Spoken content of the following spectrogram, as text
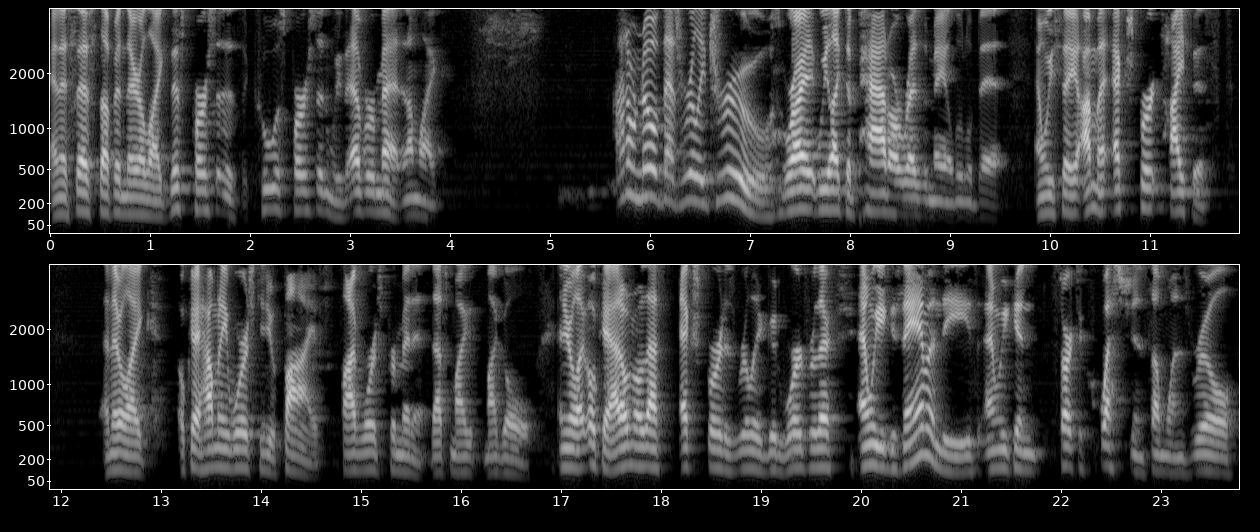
And it says stuff in there like, this person is the coolest person we've ever met. And I'm like, I don't know if that's really true, right? We like to pad our resume a little bit. And we say, I'm an expert typist. And they're like, okay, how many words can you do? Five. Five words per minute. That's my, my goal and you're like, okay, I don't know that's expert is really a good word for there. And we examine these and we can start to question someone's real,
